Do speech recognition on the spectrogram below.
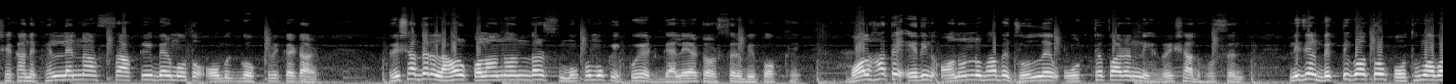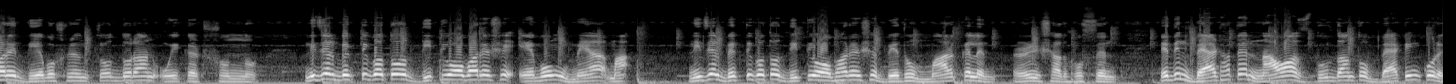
সেখানে খেললেন না সাকিবের মতো অভিজ্ঞ ক্রিকেটার রিশাদের লাহোর কলন্দার্স মুখোমুখি কুয়েট গ্যালিয়াটর্সের বিপক্ষে। বল হাতে এদিন অনন্যভাবে জ্বললে উঠতে পারেননি রিশাদ হোসেন। নিজের ব্যক্তিগত প্রথম ওভারে দিয়ে বসলেন চোদ্দ রান, উইকেট শূন্য। নিজের ব্যক্তিগত দ্বিতীয় ওভারে এসে এবং মেয়া নিজের ব্যক্তিগত দ্বিতীয় ওভারে এসে বেদম মার খেলেন রিশাদ হোসেন। এদিন ব্যাট হাতে নাওয়াজ দুর্দান্ত ব্যাটিং করে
